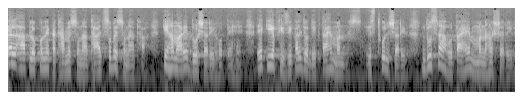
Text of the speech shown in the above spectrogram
कल आप लोगों ने कथा में सुना था, आज सुबह सुना था कि हमारे दो शरीर होते हैं। एक ये फ़िज़िकल जो दिखता है मन, स्थूल शरीर, दूसरा होता है मन शरीर।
